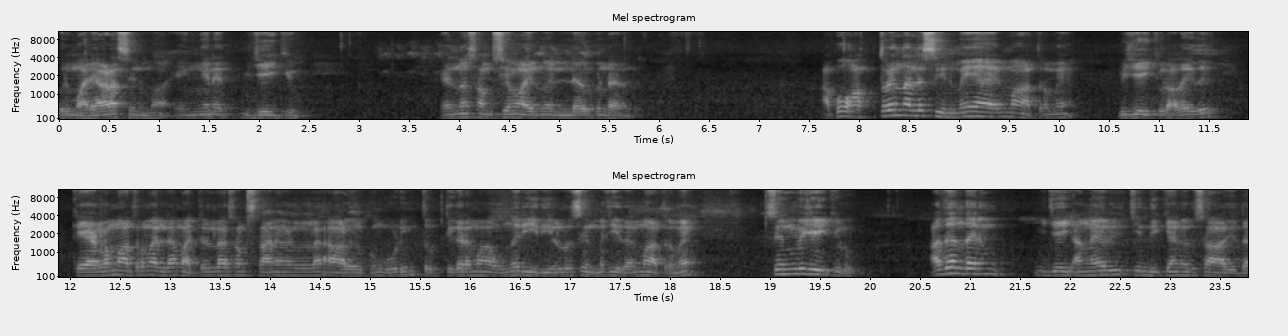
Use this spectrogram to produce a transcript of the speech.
ഒരു മലയാള സിനിമ എങ്ങനെ വിജയിക്കും? എന്ന സംശയമായിരുന്നു എല്ലാവർക്കും ഉണ്ടായിരുന്നത്. അപ്പോൾ അത്രയും നല്ല സിനിമയായാൽ മാത്രമേ വിജയിക്കുള്ളൂ. അതായത് കേരളം മാത്രമല്ല മറ്റുള്ള സംസ്ഥാനങ്ങളിലെ ആളുകൾക്കും കൂടിയും തൃപ്തികരമാവുന്ന രീതിയിലുള്ള സിനിമ ചെയ്താൽ മാത്രമേ സിനിമ വിജയിക്കുള്ളൂ. അതെന്തായാലും വിജയി അങ്ങനെ ഒരു ചിന്തിക്കാൻ ഒരു സാധ്യത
